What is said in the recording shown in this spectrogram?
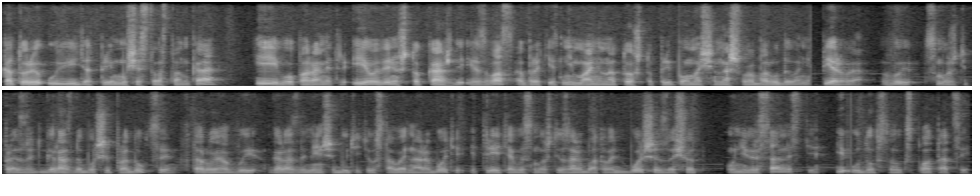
которые увидят преимущества станка и его параметры. И я уверен, что каждый из вас обратит внимание на то, что при помощи нашего оборудования, первое, вы сможете производить гораздо больше продукции, второе, вы гораздо меньше будете уставать на работе, и третье, вы сможете зарабатывать больше за счет универсальности и удобства в эксплуатации.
